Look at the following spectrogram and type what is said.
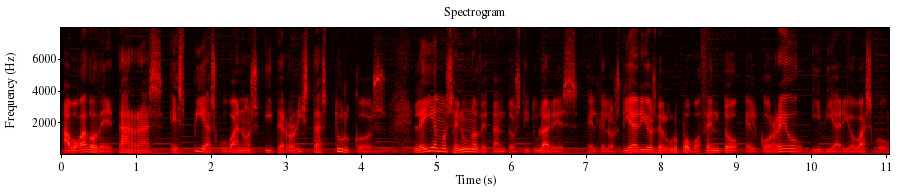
abogado de etarras, espías cubanos y terroristas turcos. Leíamos en uno de tantos titulares, el de los diarios del grupo vocento El Correo y Diario Vasco.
